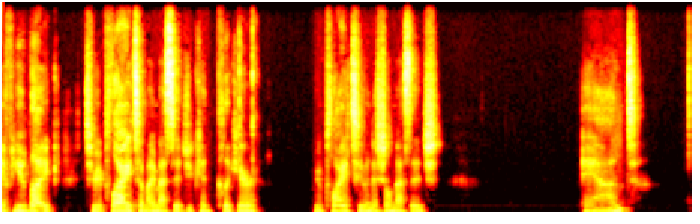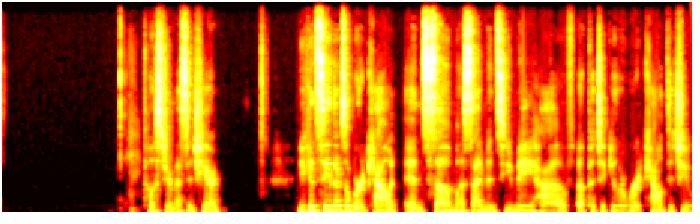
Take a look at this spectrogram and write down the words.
If you'd like to reply to my message, you can click here, reply to initial message, and post your message here. You can see there's a word count. In some assignments, you may have a particular word count that you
